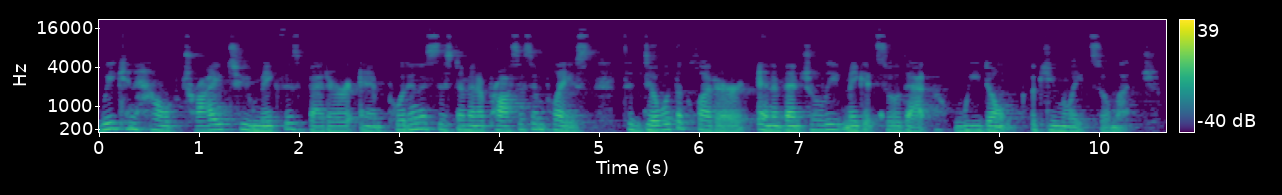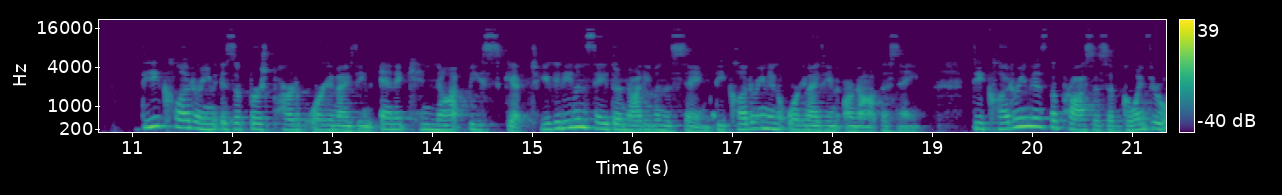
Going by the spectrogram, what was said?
we can help try to make this better and put in a system and a process in place to deal with the clutter and eventually make it so that we don't accumulate so much. Decluttering is the first part of organizing and it cannot be skipped. You could even say they're not even the same. Decluttering and organizing are not the same. Decluttering is the process of going through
